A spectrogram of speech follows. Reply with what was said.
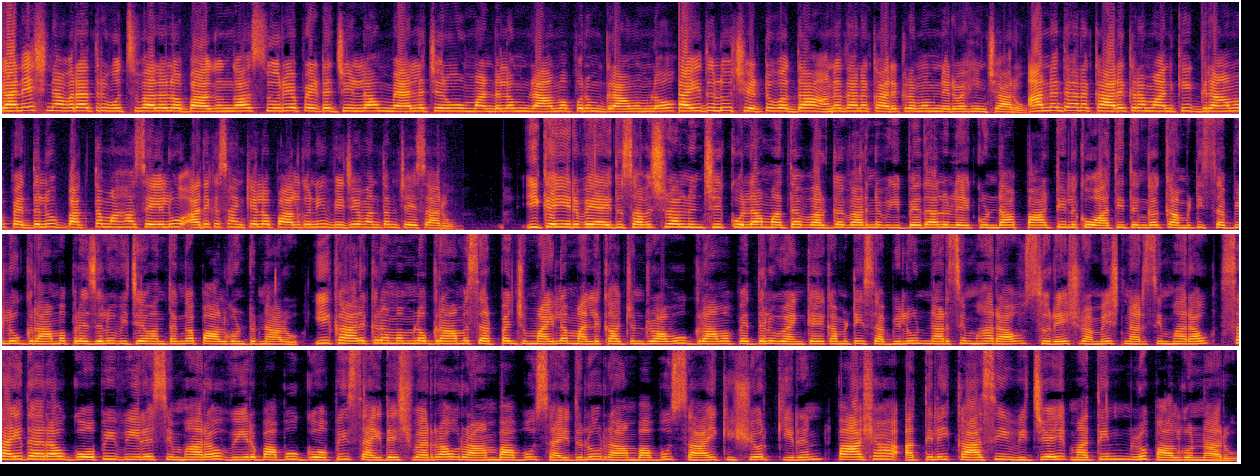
గణేష్ నవరాత్రి ఉత్సవాలలో భాగంగా సూర్యాపేట జిల్లా మేళ్ళచెరువు మండలం రామపురం గ్రామంలో ఐదులు చెట్టు వద్ద అన్నదాన కార్యక్రమం నిర్వహించారు. అన్నదాన కార్యక్రమానికి గ్రామ పెద్దలు భక్త మహాశయులు అధిక సంఖ్యలో పాల్గొని విజయవంతం చేశారు. ఇక ఇరవై ఐదు సంవత్సరాల నుంచి కుల మత వర్గ వర్ణ విభేదాలు లేకుండా పార్టీలకు అతీతంగా కమిటీ సభ్యులు గ్రామ ప్రజలు విజయవంతంగా పాల్గొంటున్నారు. ఈ కార్యక్రమంలో గ్రామ సర్పంచ్ మైల మల్లికార్జునరావు గ్రామ పెద్దలు వెంకయ్య కమిటీ సభ్యులు నరసింహారావు సురేష్ రమేష్ నరసింహారావు సైదారావు గోపి వీరసింహారావు వీరబాబు గోపి సైదేశ్వరరావు రాంబాబు సైదులు రాంబాబు సాయి కిషోర్ కిరణ్ పాషా అతిలి కాశీ విజయ్ మతిన్లు పాల్గొన్నారు.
